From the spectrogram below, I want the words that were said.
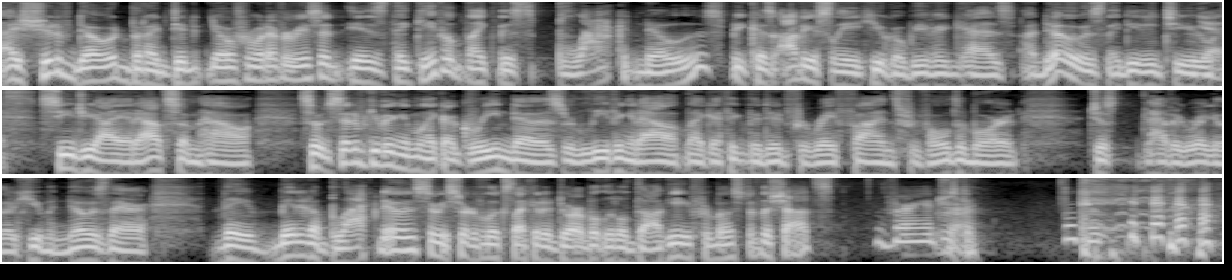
I should have known, but I didn't know for whatever reason, is they gave him like this black nose because obviously Hugo Weaving has a nose. They needed to Yes. CGI it out somehow. So instead of giving him like a green nose or leaving it out, like I think they did for Ralph Fiennes for Voldemort, just having a regular human nose there, they made it a black nose, so he sort of looks like an adorable little doggy for most of the shots. It's Very interesting.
